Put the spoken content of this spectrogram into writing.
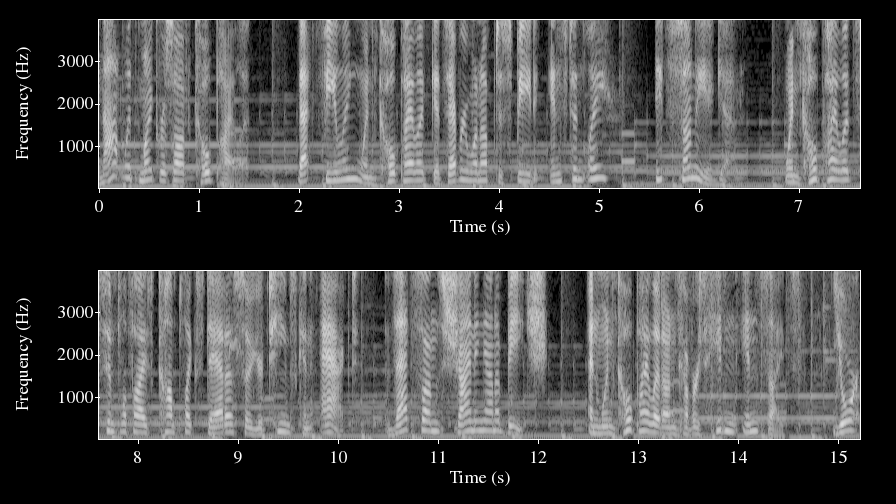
Not with Microsoft Copilot. That feeling when Copilot gets everyone up to speed instantly? It's sunny again. When Copilot simplifies complex data so your teams can act, that sun's shining on a beach. And when Copilot uncovers hidden insights, you're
